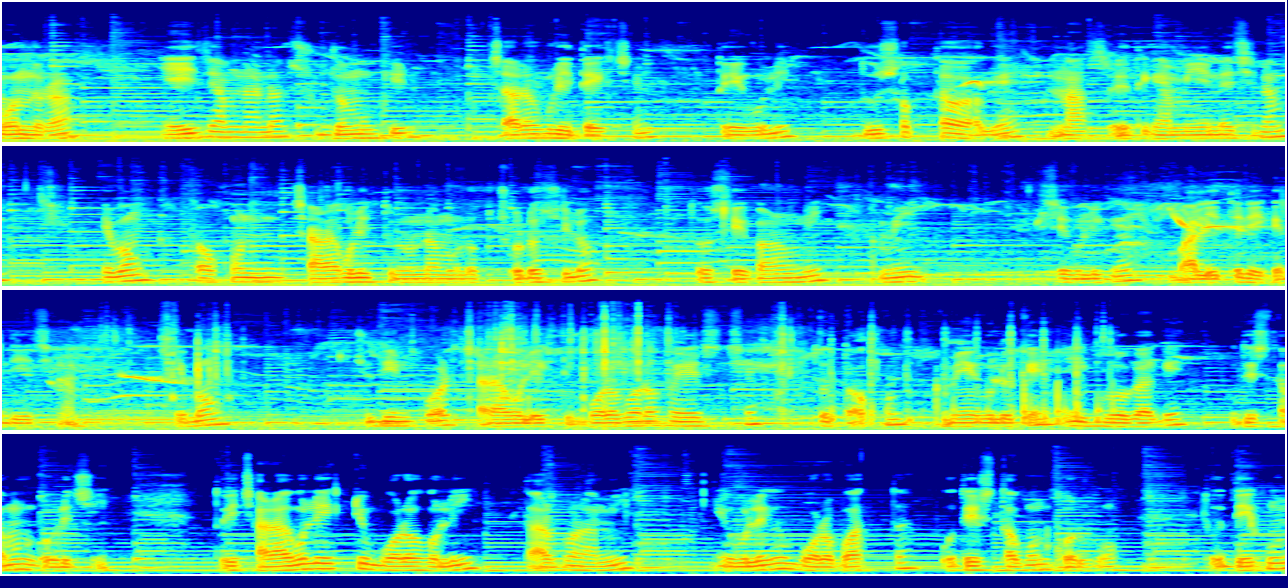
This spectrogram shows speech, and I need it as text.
বন্ধুরা, এই যে আপনারা সূর্যমুখীর চারাগুলি দেখছেন, তো এগুলি দু সপ্তাহ আগে নার্সারি থেকে আমি এনেছিলাম এবং তখন চারাগুলি তুলনামূলক ছোট ছিল, তো সে কারণেই আমি সেগুলিকে বালিতে রেখে দিয়েছিলাম। এবং কিছুদিন পর চারাগুলি একটু বড় বড় হয়ে এসেছে, তো তখন আমি এগুলোকে এই গ্রো ব্যাগে প্রতিস্থাপন করেছি। তো এই চারাগুলি একটু বড় হলেই তারপর আমি এগুলোকে বড় পাত্তা প্রতিস্থাপন করব। তো দেখুন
